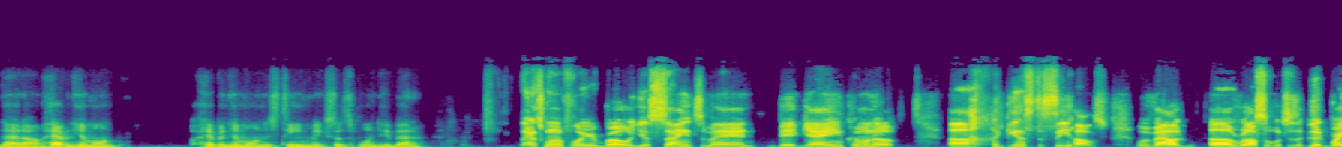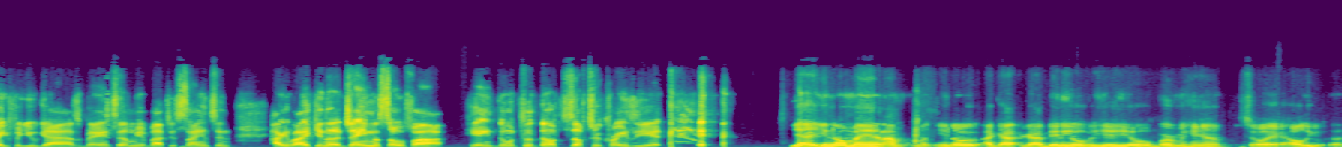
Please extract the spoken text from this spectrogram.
that um, having him on having him on his team makes us one day better. Last one for you, bro. Your Saints, man. Big game coming up uh, against the Seahawks without uh, Russell, which is a good break for you guys, man. Tell me about your Saints and how you liking uh, Jameis so far. He ain't doing too, stuff too crazy yet. Yeah, you know, man, I'm, you know, I got I got Benny over here. He old Birmingham, so all he uh,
